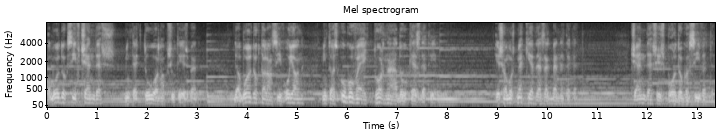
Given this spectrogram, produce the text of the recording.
A boldog szív csendes, mint egy tó a napsütésben, de a boldogtalan szív olyan, mint az ogova egy tornádó kezdetén. És ha most megkérdezek benneteket, csendes és boldog a szívetek?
